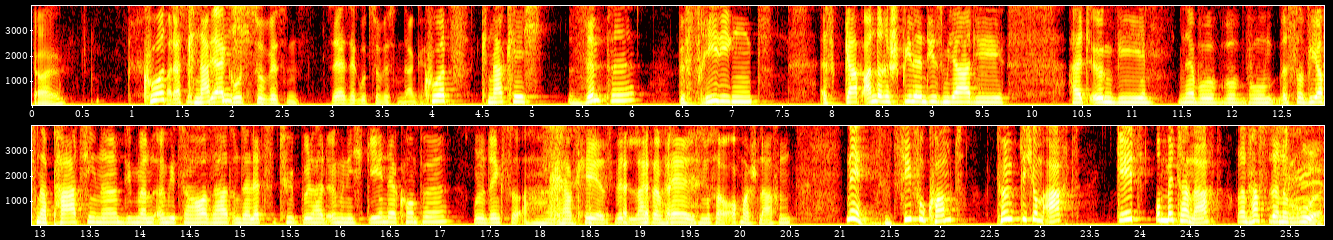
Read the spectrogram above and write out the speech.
Geil. kurz, Aber das ist knackig, sehr gut zu wissen. Sehr, sehr gut zu wissen, danke. kurz, knackig, simpel, befriedigend. Es gab andere Spiele in diesem Jahr, die halt irgendwie, ne, wo, wo, wo ist so wie auf einer Party, ne, die man irgendwie zu Hause hat und der letzte Typ will halt irgendwie nicht gehen, der Kumpel. Und du denkst so, ah, ja, okay, es wird langsam hell, ich muss aber auch mal schlafen. Nee, Sifu kommt pünktlich um 8, geht um Mitternacht und dann hast du deine Ruhe.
